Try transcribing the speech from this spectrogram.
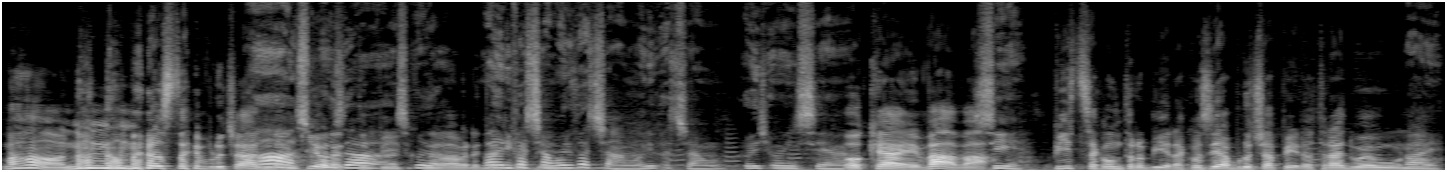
Ma no, non, non me lo stai bruciando, Ah, anch'io ho scusa, detto pizza. scusa. Vai, rifacciamo, pizza. rifacciamo, rifacciamo. Lo diciamo insieme. Ok, va, va. Sì. Pizza contro birra, così a bruciapelo, 3, 2, 1. Vai.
